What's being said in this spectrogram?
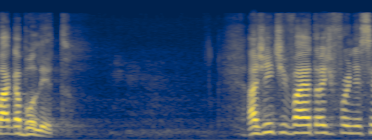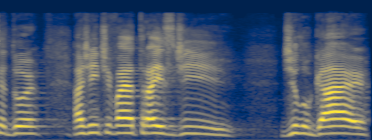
Paga boleto. A gente vai atrás de fornecedor, a gente vai atrás de de lugar,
